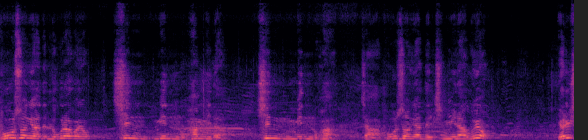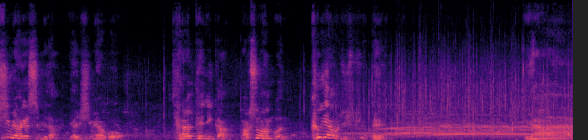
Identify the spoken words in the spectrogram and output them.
보성의 아들 누구라고요? 진민화입니다. 진민화. 자, 보성의 아들 진민하고요. 열심히 하겠습니다. 열심히 하고 잘할 테니까 박수 한번 크게 한번 주십시오. 네. 이야.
